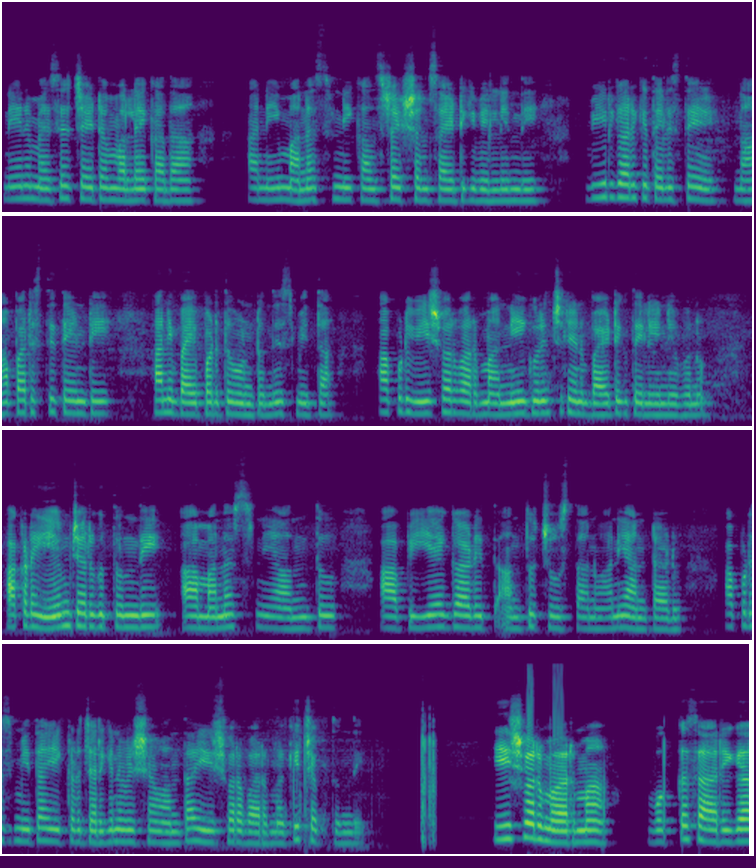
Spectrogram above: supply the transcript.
నేను మెసేజ్ చేయటం వల్లే కదా? అని మనస్విని కన్స్ట్రక్షన్ సైట్కి వెళ్ళింది. వీర్ గారికి తెలిస్తే నా పరిస్థితి ఏంటి? అని భయపడుతూ ఉంటుంది స్మిత. అప్పుడు ఈశ్వరవర్మ నీ గురించి నేను బయటకు తెలియనివ్వను. అక్కడ ఏం జరుగుతుంది? ఆ మనస్సుని అంతు ఆ పిఏ గాడి అంతు చూస్తాను అని అంటాడు. అప్పుడు స్మిత ఇక్కడ జరిగిన విషయం అంతా ఈశ్వరవర్మకి చెప్తుంది. ఈశ్వర్ వర్మ ఒక్కసారిగా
